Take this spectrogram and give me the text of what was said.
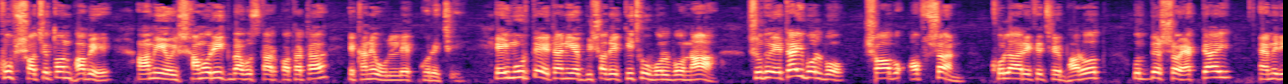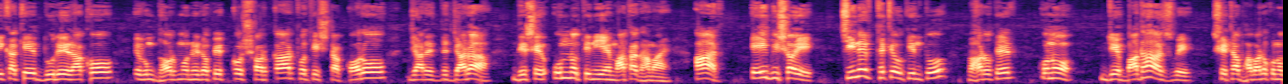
খুব সচেতনভাবে আমি ওই সামরিক ব্যবস্থার কথাটা এখানে উল্লেখ করেছি। এই মুহূর্তে এটা নিয়ে বিশদে কিছু বলব না। শুধু এটাই বলব, সব অপশন খোলা রেখেছে ভারত। উদ্দেশ্য একটাই, আমেরিকাকে দূরে রাখো এবং ধর্মনিরপেক্ষ সরকার প্রতিষ্ঠা করো যারা যারা দেশের উন্নতি নিয়ে মাথা ঘামায়। আর এই বিষয়ে চীনের থেকেও কিন্তু ভারতের কোনো যে বাধা আসবে, সেটা ভাবারও কোনো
